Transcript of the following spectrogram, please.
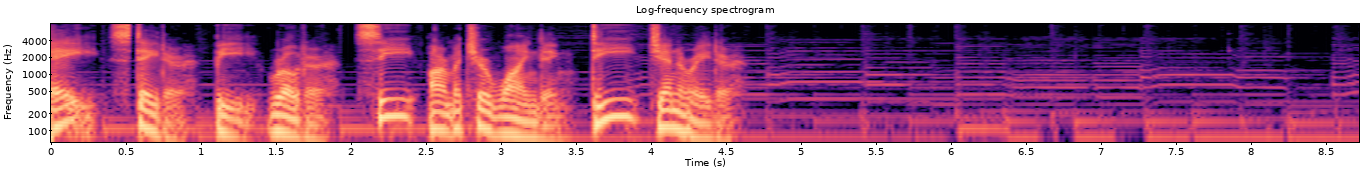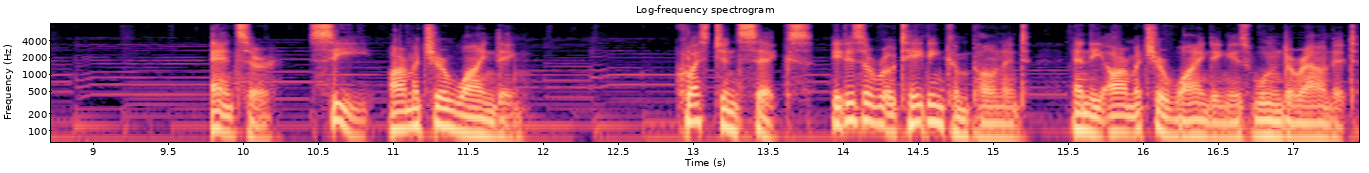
A. Stator. B. Rotor. C. Armature winding. D. Generator. Answer. C. Armature winding. Question 6. It is a rotating component, and the armature winding is wound around it.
